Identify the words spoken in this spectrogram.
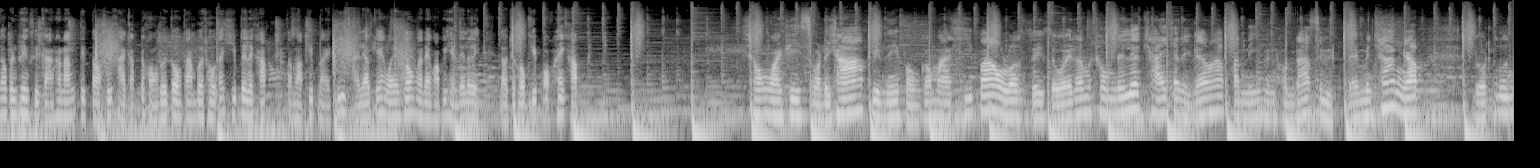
เราเป็นเพียงสื่อกลางเท่านั้นติดต่อซื้อขายกับเจ้าของโดยตรงตามเบอร์โทรใต้คลิปได้เลยครับสำหรับคลิปไหนที่ขายแล้วแจ้งไว้ในช่องแสดงความคิดเห็นได้เลย เราจะลบคลิปออกให้ครับ ช่อง YP สวัสดีครับคลิปนี้ผมก็มาชี้เป้ารถสวยๆท่านผู้ชมได้เลือกใช้กันอีกแล้วครับคันนี้เป็น Honda Civic Dimension ครับรถรุ่น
